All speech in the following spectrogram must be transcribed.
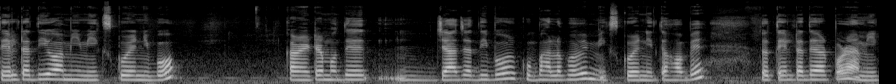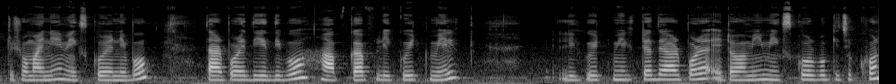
তেলটা দিয়েও আমি মিক্স করে নিব, কারণ এটার মধ্যে যা যা দিব খুব ভালোভাবে মিক্স করে নিতে হবে। তো তেলটা দেওয়ার পর আমি একটু সময় নিয়ে মিক্স করে নিব। তারপরে দিয়ে দিব half cup liquid milk liquid মিল্কটা দেওয়ার পরে এটাও আমি মিক্স করব কিছুক্ষণ।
